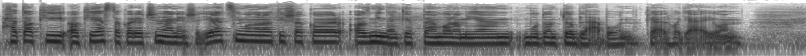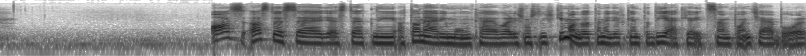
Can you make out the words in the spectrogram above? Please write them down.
hát aki, aki ezt akarja csinálni, és egy életszínvonalat is akar, az mindenképpen valamilyen módon több lábon kell, hogy álljon. Az, azt összeegyeztetni a tanári munkával, és most is kimondottan egyébként a diákjait szempontjából,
